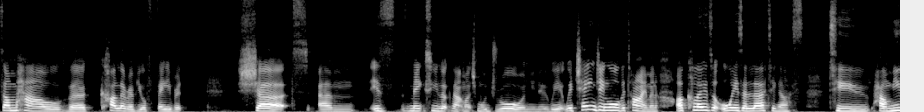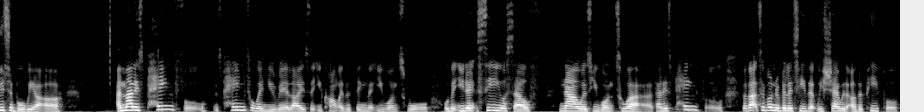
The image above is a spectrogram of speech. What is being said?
somehow the color of your favorite shirt um, is makes you look that much more drawn. You know, we, we're changing all the time, and our clothes are always alerting us to how mutable we are and that is painful. It's painful when you realize that you can't wear the thing that you once wore or that you don't see yourself now as you once were. That is painful, but that's a vulnerability that we share with other people.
